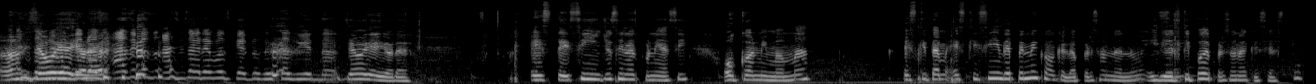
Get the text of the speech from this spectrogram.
Así yo voy a llorar. nos- así, nos- así sabremos que nos estás viendo. Yo voy a llorar. Este, sí, yo sí las ponía así. O con mi mamá. Es que también, es que sí, depende como que la persona, ¿no? Y del tipo de persona que seas tú.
